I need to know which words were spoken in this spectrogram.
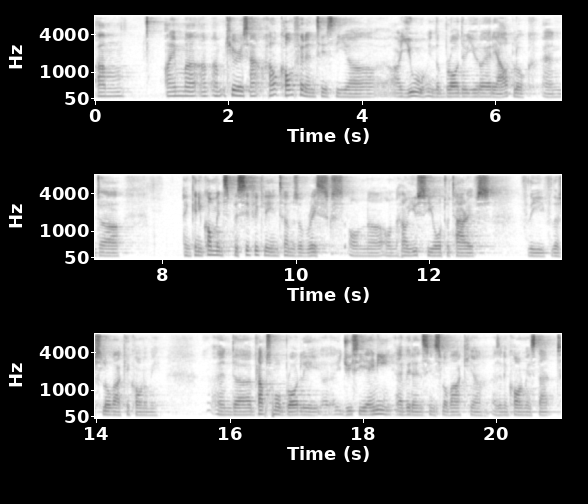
Um, I'm, uh, I'm curious, how, how, confident is the, uh, are you in the broader euro area outlook? And, uh, and can you comment specifically in terms of risks on, uh, on how you see auto tariffs for the, for the Slovak economy? And uh, perhaps more broadly, uh, do you see any evidence in Slovakia as an economist that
